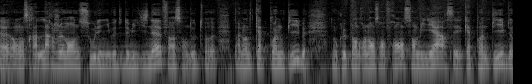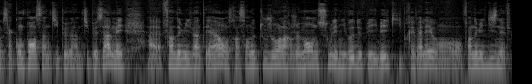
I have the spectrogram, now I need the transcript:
euh, on sera largement en dessous les niveaux de 2019, hein, sans doute euh, pas loin de 4 points de PIB. Donc le plan de relance en France, 100 milliards, c'est 4 points de PIB, donc ça compense un petit peu, ça. Mais euh, fin 2021, on sera sans doute toujours largement en dessous les niveaux de PIB qui prévalaient en, fin 2019.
